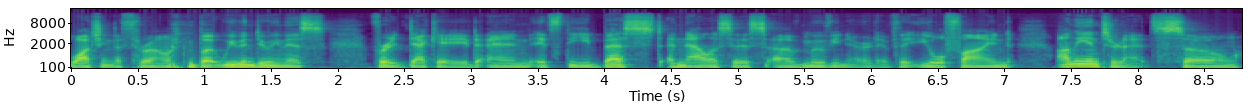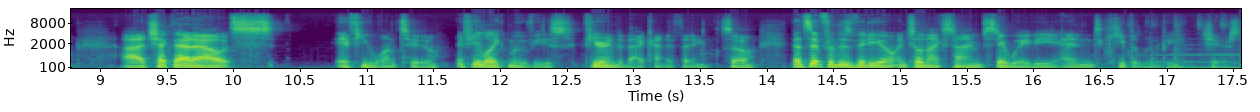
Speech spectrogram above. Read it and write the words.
watching the throne. But we've been doing this for a decade, and it's the best analysis of movie narrative that you will find on the internet. So uh, check that out if you want to, if you like movies, if you're into that kind of thing. So that's it for this video. Until next time, stay wavy and keep it loopy. Cheers.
